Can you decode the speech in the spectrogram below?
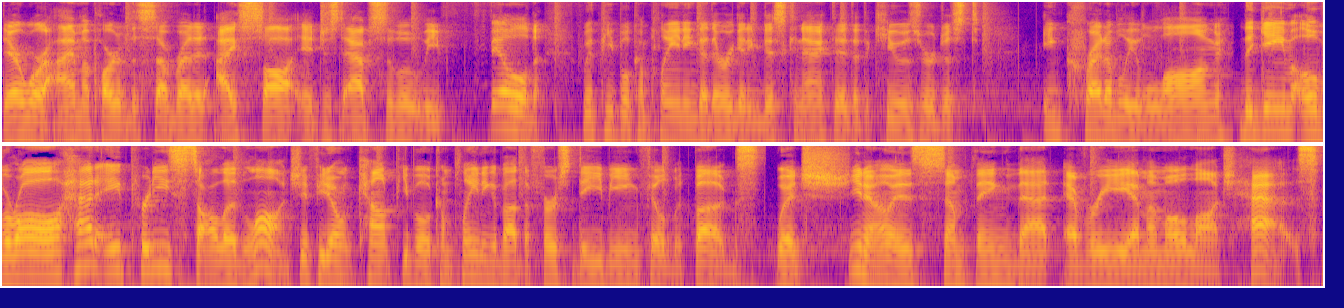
there were. I'm a part of the subreddit. I saw it just absolutely filled with people complaining that they were getting disconnected, that the queues were just incredibly long. The game overall had a pretty solid launch if you don't count people complaining about the first day being filled with bugs, which, you know, is something that every MMO launch has.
